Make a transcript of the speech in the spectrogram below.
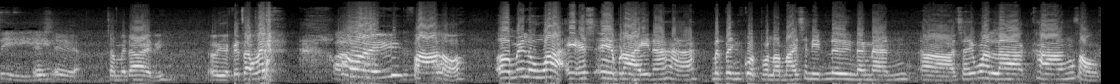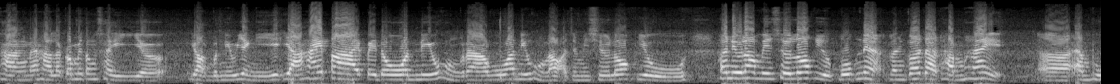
สี AHA อะจำไม่ได้ดิ เอออยากก็จำไม่ได้ฟ้า โอ้ยฟ้าเหรอ เออไม่รู้ว่า AHA Bright นะคะมันเป็นกรดผลไม้ชนิดหนึ่งดังนั้นอ่าใช้วันละครั้งสองครั้งนะคะ แล้วก็ไม่ต้องใช้เยอะหยอดบนนิ้วอย่างนี้ อย่าให้ปลายไปโดนนิ้วของเรา เพราะว่านิ้วของเราอาจจะมีเชื้อโรคอยู่ ถ้านิ้วเรามีเชื้อโรคอยู่ปุ๊บเนี่ย มันก็จะทำให้อ่าแอมพู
